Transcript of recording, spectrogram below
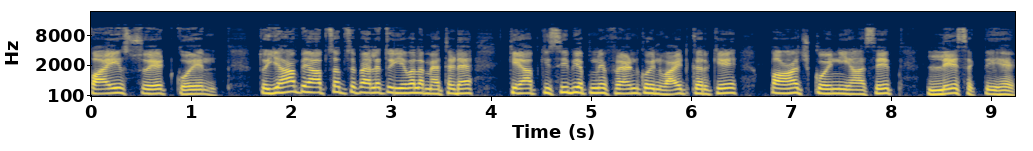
five Sweatcoin तो यहाँ पे आप सबसे पहले तो ये वाला मेथड है कि आप किसी भी अपने फ्रेंड को इनवाइट करके पाँच कोइन यहाँ से ले सकते हैं।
